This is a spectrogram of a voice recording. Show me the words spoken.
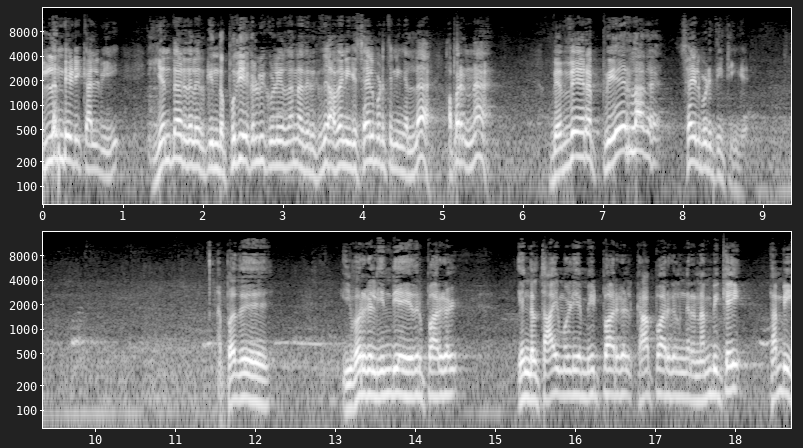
இல்லந்தேடி கல்வி எந்த இடத்துல இருக்குது இந்த புதிய கல்விக் கொள்கை தானே அது இருக்குது. அதை நீங்கள் செயல்படுத்தினீங்கல்ல அப்புறம் என்ன? வெவ்வேறு பேரில் அதை செயல்படுத்திட்டீங்க. அப்ப அது இவர்கள் இந்தியை எதிர்ப்பார்கள் எங்கள் தாய்மொழியை மீட்பார்கள் காப்பார்கள்ங்கிற நம்பிக்கை தம்பி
